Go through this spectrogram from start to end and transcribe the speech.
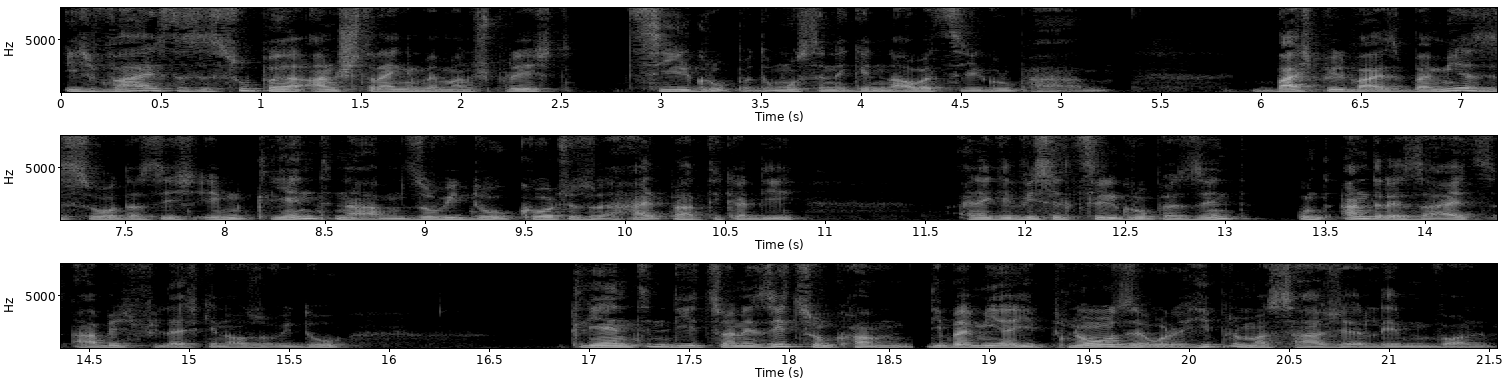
Ich weiß, das ist super anstrengend, wenn man spricht, Zielgruppe. Du musst eine genaue Zielgruppe haben. Beispielsweise bei mir ist es so, dass ich eben Klienten habe, so wie du, Coaches oder Heilpraktiker, die eine gewisse Zielgruppe sind. Und andererseits habe ich, vielleicht genauso wie du, Klienten, die zu einer Sitzung kommen, die bei mir Hypnose oder Hypnomassage erleben wollen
